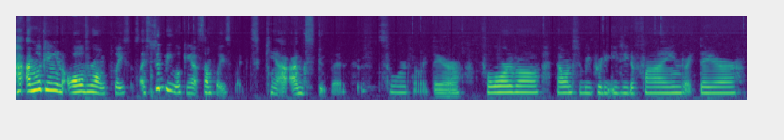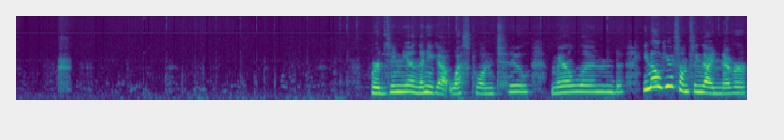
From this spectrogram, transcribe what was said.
I'm looking in all the wrong places. I should be looking at some place, but I can't. I'm stupid. Florida, right there. Florida. That one should be pretty easy to find right there. Virginia, and then you got West one 2, Maryland. You know, here's something that I never,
